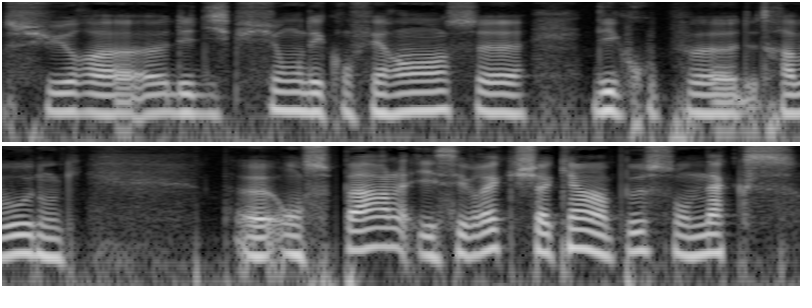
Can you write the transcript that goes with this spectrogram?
sur euh, des discussions, des conférences, euh, des groupes de travaux. Donc, on se parle et c'est vrai que chacun a un peu son axe.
